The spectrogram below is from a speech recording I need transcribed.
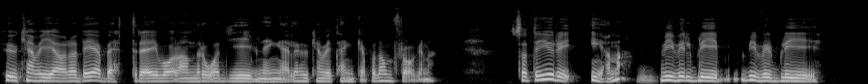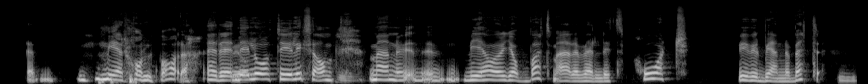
Hur kan vi göra det bättre i vår rådgivning eller hur kan vi tänka på de frågorna? Så det är ju det ena. Mm. Vi vill bli, vi vill bli eh, mer hållbara. Det, ja. det låter ju liksom, mm. men vi har jobbat med det väldigt hårt. Vi vill bli ännu bättre. Mm.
